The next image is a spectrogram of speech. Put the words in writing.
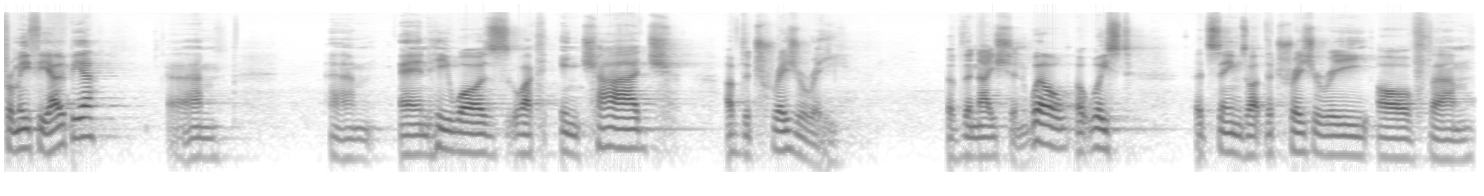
from Ethiopia, um, um, and he was like in charge of the treasury of the nation. Well, at least it seems like the treasury of um,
